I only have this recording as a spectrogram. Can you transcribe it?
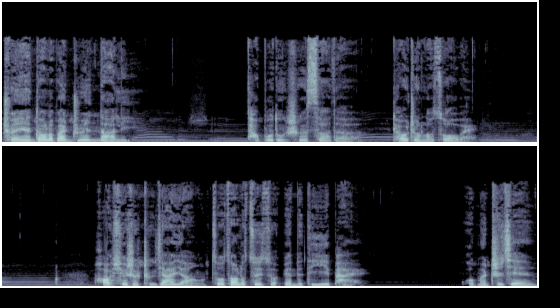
传言到了班主任那里，他不动声色的调整了座位。好学生程家阳坐到了最左边的第一排，我们之间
